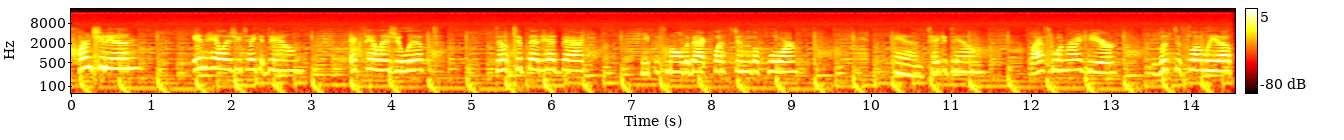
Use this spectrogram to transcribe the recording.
Crunch it in. Inhale as you take it down. Exhale as you lift. Don't tip that head back. Keep the small of the back pressed into the floor. And take it down. Last one right here. Lift it slowly up.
